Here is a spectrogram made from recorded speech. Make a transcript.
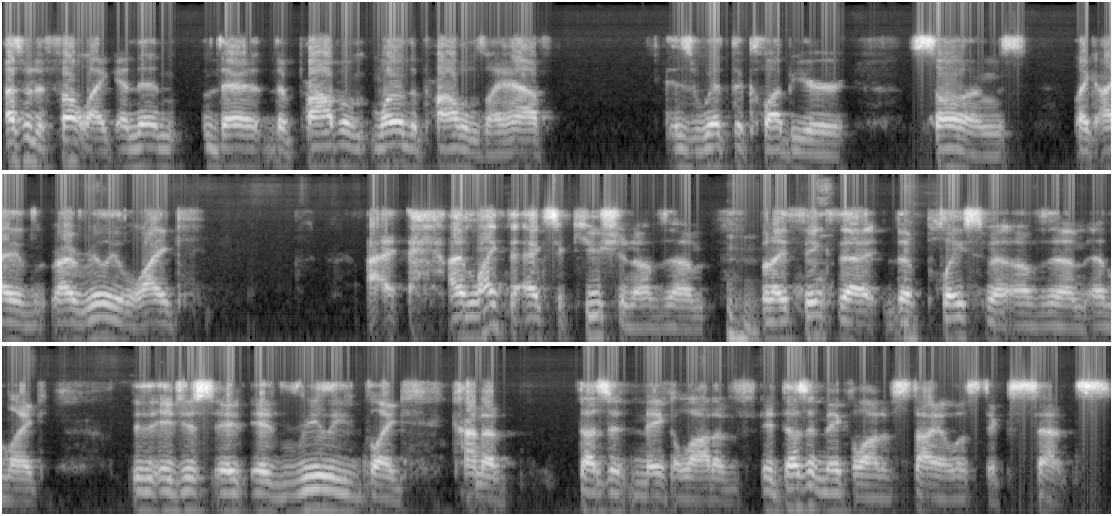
that's what it felt like. And then the the problem, one of the problems I have, is with the clubbier songs. Like I I really like. I, I like the execution of them, but I think that the placement of them and like it, it just it, it really like kind of doesn't make a lot of it doesn't make a lot of stylistic sense.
